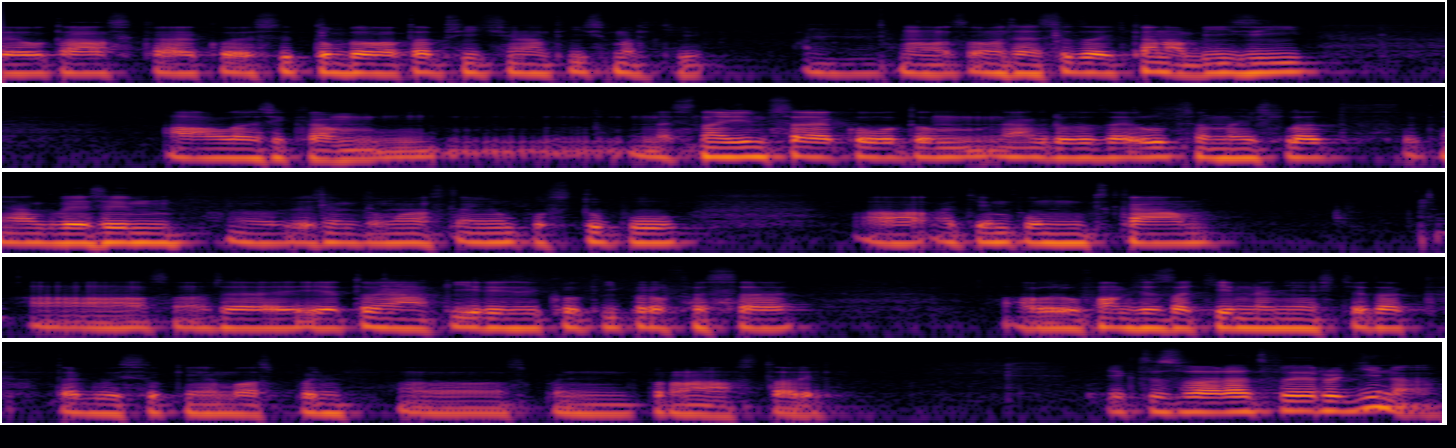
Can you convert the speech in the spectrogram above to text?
je otázka, jako jestli to byla ta příčina té smrti. Mm-hmm. No, samozřejmě se to teďka nabízí, ale říkám, nesnažím se jako o tom nějak do detailu přemýšlet, tak nějak věřím, věřím tomu nastavenému postupu a, a těm pomůckám. A samozřejmě je to nějaký riziko té profese, ale doufám, že zatím není ještě tak, tak vysoký, nebo aspoň, aspoň pro nás tady. Jak to zvládá tvoje rodina?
